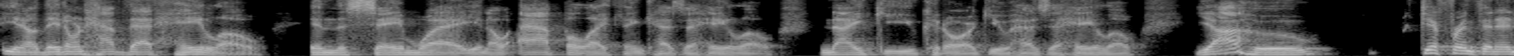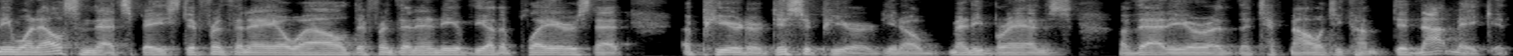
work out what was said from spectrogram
you know, they don't have that halo in the same way. You know, Apple, I think, has a halo. Nike, you could argue, has a halo. Yahoo, different than anyone else in that space, different than AOL, different than any of the other players that appeared or disappeared. You know, many brands of that era, the technology com- did not make it.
